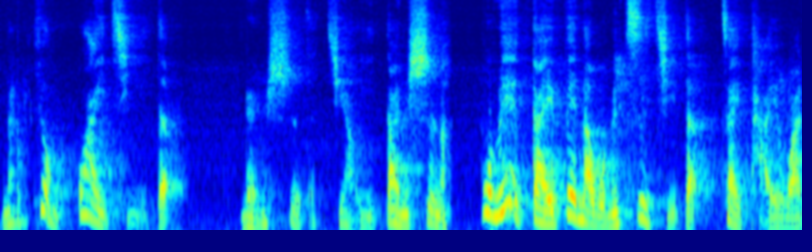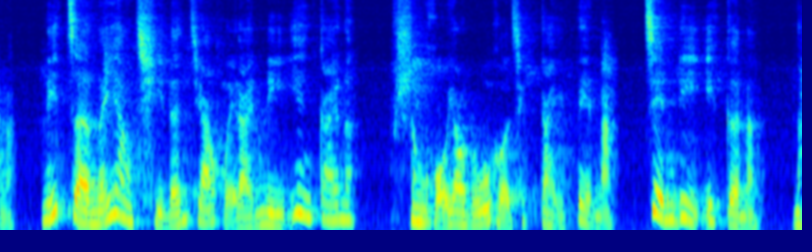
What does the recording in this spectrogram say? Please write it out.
能用外籍的。人事的教育，但是呢，我们也改变了我们自己的在台湾啊。你怎么样娶人家回来？你应该呢，生活要如何去改变呢？建立一个呢，那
